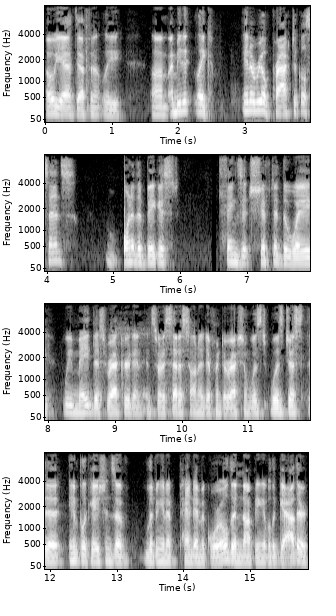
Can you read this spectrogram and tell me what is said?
Oh yeah, definitely. Um, I mean, it, like in a real practical sense, one of the biggest things that shifted the way we made this record and, and, sort of set us on a different direction was was just the implications of living in a pandemic world and not being able to gather.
